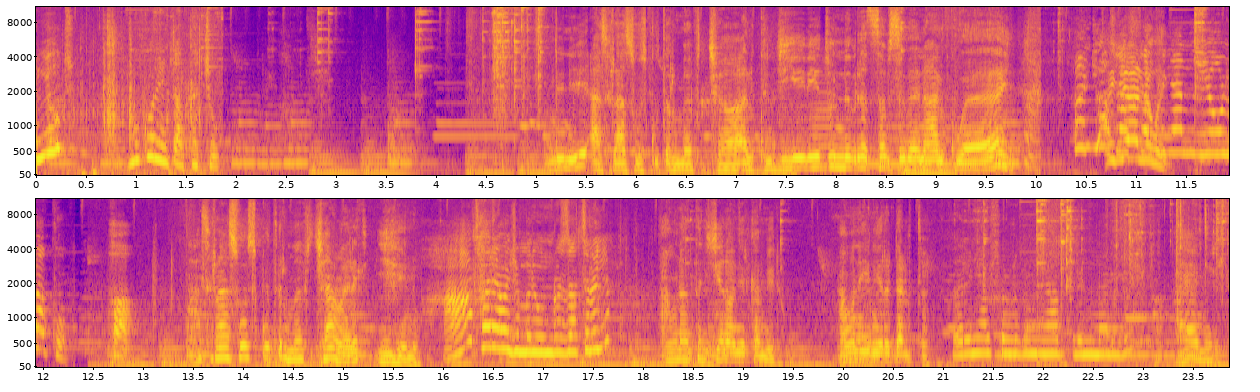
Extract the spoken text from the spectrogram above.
እዩት እኮ ነው የጻፍካቸው። እኔ 13 ቁጥር መፍቻ አልኩ እንጂ የቤቱን ንብረት ሰብስበን አልኩ ወይ እያለ ወይ ይኸውልህ እኮ ሀ 13 ቁጥር መፍቻ ማለት ይሄ ነው። አ ታዲያ መጀመሪያውን እንደዛ አትለኝም? አሁን አንተን ይዤ ነው አሜሪካ የምሄደው። አሁን የኔ ረዳ ልትሆን ኧረ እኔ አልፈልግም አትለኝ ማለት ነው። አይ አሜሪካ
